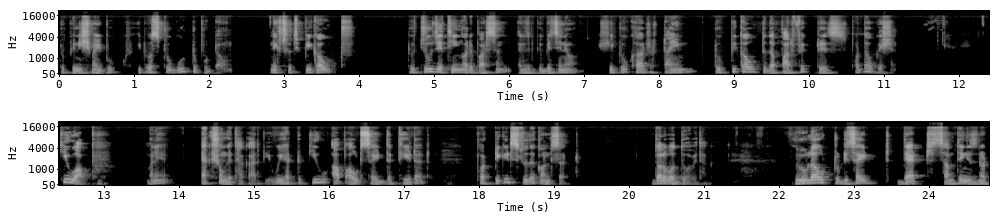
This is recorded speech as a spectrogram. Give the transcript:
to finish my book it was too good to put down next হচ্ছে pick out to choose a thing or a person একজনকে বেছে নেওয়া she took her time to pick out the perfect dress for the occasion queue up মানে একসঙ্গে থাকা আর কি। We had to queue up outside the theatre for tickets to the concert দলবদ্ধভাবে থাকা। Rule out to decide that something is not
